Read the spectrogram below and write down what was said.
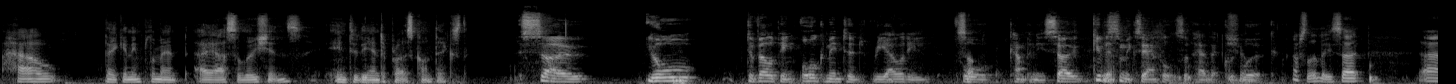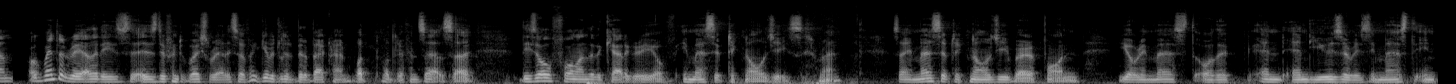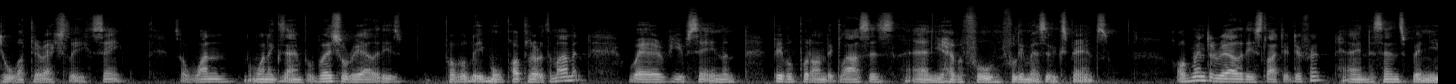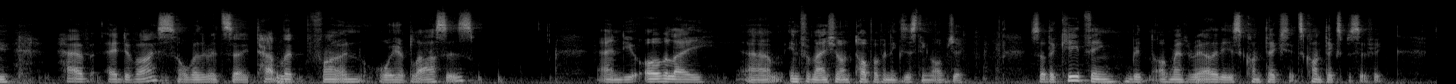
how they can implement AR solutions into the enterprise context. So you're developing augmented reality for so, companies. So give yeah. us some examples of how that could sure. work. Absolutely. So um, augmented reality is, is, different to virtual reality. So if I give it a little bit of background, what, what the difference is. So these all fall under the category of immersive technologies, right? So immersive technology whereupon you're immersed or the end, end user is immersed into what they're actually seeing. So one one example, virtual reality is probably more popular at the moment, where you've seen people put on the glasses and you have a full, full immersive experience. Augmented reality is slightly different in the sense when you have a device, or whether it's a tablet, phone, or your glasses, and you overlay um, information on top of an existing object. So the key thing with augmented reality is context. It's context specific.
